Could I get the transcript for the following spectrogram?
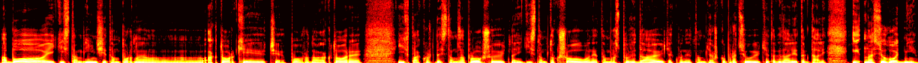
Або якісь там інші там порноакторки чи порноактори, їх також десь там запрошують на якісь там ток-шоу, вони там розповідають, як вони там тяжко працюють і так далі. І так далі. І на сьогодні.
